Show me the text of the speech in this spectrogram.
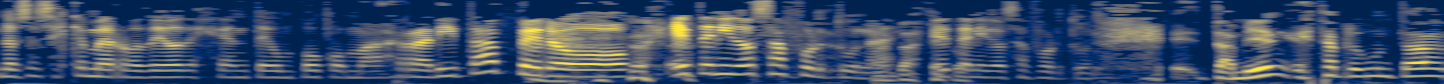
no sé si es que me rodeo de gente un poco más rarita, pero he tenido esa fortuna. He tenido esa fortuna. Eh, también esta pregunta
